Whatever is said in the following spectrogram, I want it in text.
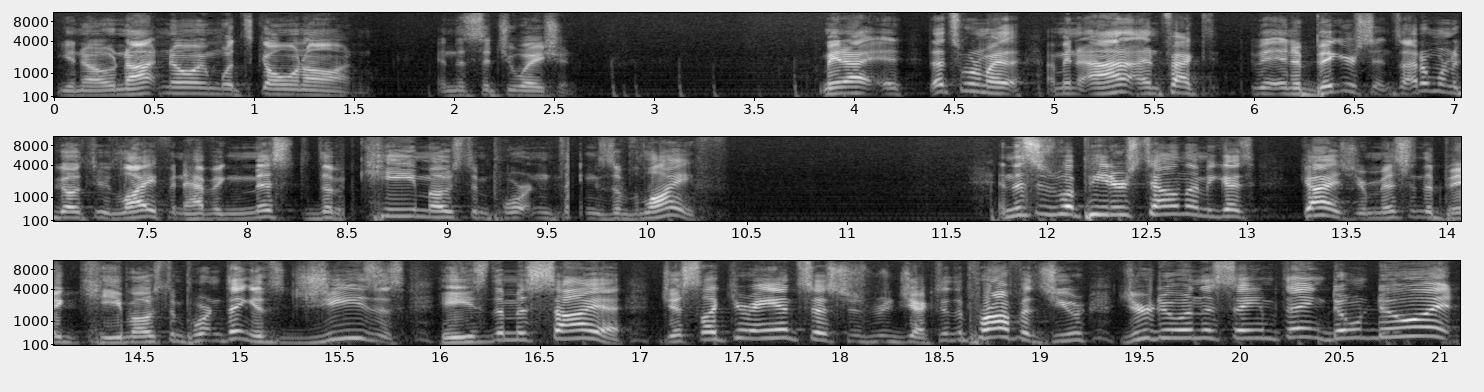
you know, not knowing what's going on in the situation. I mean, I, that's one of my, I mean, I, in fact, in a bigger sense, I don't want to go through life and having missed the key, most important things of life. And this is what Peter's telling them. He goes, Guys, you're missing the big key, most important thing. It's Jesus. He's the Messiah. Just like your ancestors rejected the prophets, you're, you're doing the same thing. Don't do it.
